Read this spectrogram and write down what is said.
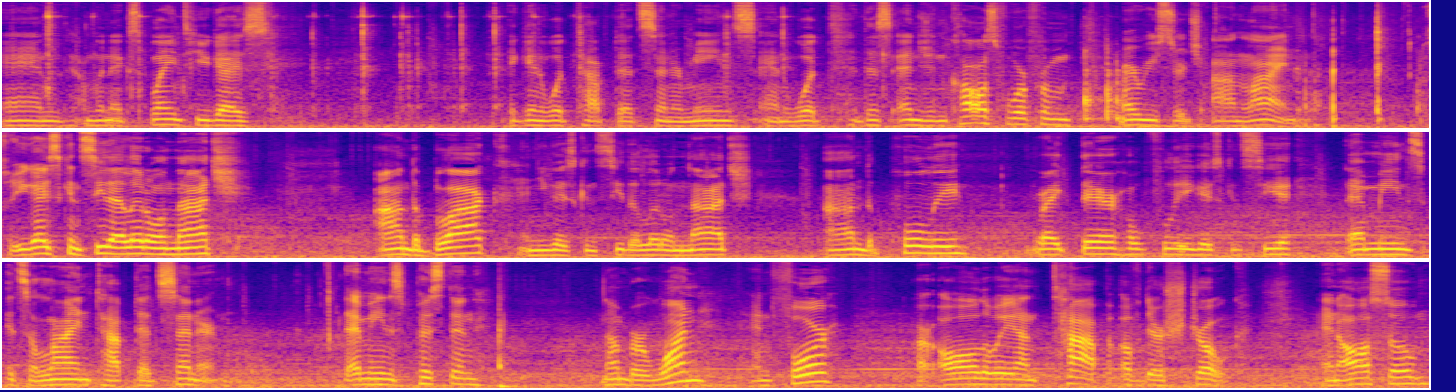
And I'm gonna explain to you guys again what top dead center means and what this engine calls for from my research online. So you guys can see that little notch on the block and you guys can see the little notch on the pulley right there. Hopefully you guys can see it. That means it's aligned top dead center. That means piston number one and four are all the way on top of their stroke. And also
